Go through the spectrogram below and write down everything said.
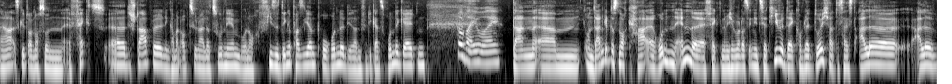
Ja, es gibt auch noch so einen Effektstapel, den kann man optional dazu nehmen, wo noch fiese Dinge passieren pro Runde, die dann für die ganze Runde gelten. Oh wei, oh wei. Dann, ähm, und dann gibt es noch äh, Rundenende-Effekte, nämlich wenn man das Initiative-Deck komplett durch hat. Das heißt, alle, alle,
